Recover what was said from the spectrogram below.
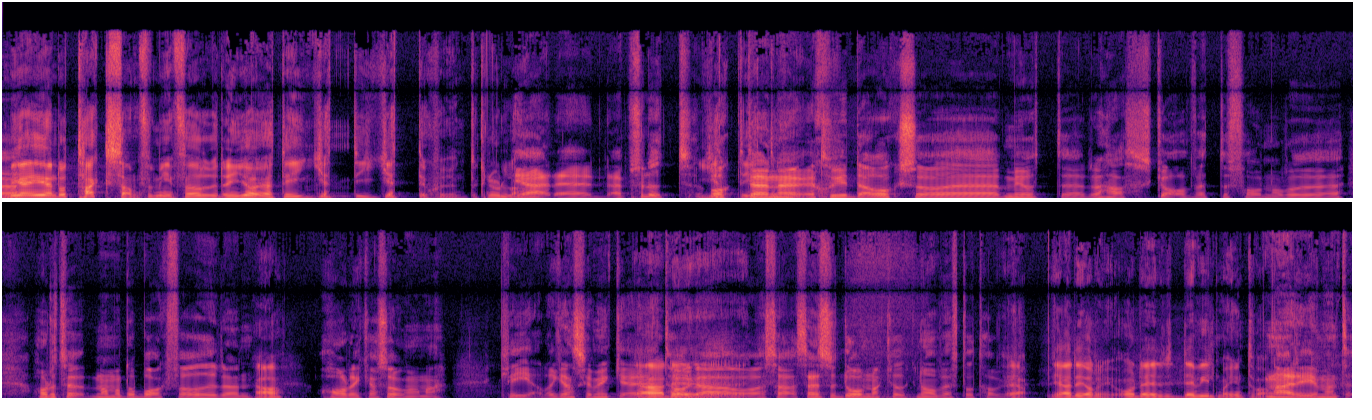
äh, Men jag är ändå tacksam för min förhud. Den gör ju att det är jätte, jätteskönt att knulla. Ja, det absolut. Jätte, och den äh, jätteskönt. skyddar också äh, mot äh, det här skavet du får när du... har du när man drar bak förhuden Ja. har det i kalsongerna. Kliar det ganska mycket Ja, ett tag det- där och så, sen så domnar kuken av efter ett tag. Ja, ja, det gör den ju. Och det, det vill man ju inte vara. Nej, det gör man inte.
